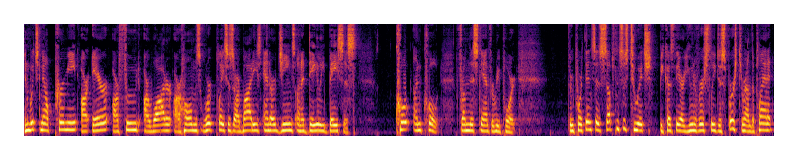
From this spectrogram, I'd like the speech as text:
and which now permeate our air, our food, our water, our homes, workplaces, our bodies, and our genes on a daily basis. Quote unquote from this Stanford report. The report then says substances to which, because they are universally dispersed around the planet,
